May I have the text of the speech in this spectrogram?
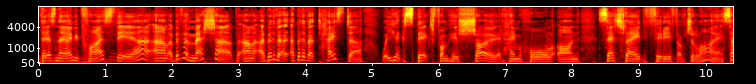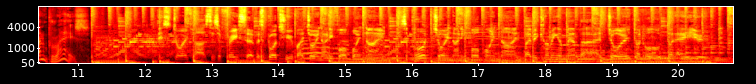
That is Naomi Price there. Um, a bit of a mashup, um, a bit of a, a bit of a taster what you can expect from her show at Hamer Hall on Saturday, the 30th of July. It sounded great. This Joycast is a free service brought to you by Joy 94.9. Support Joy 94.9 by becoming a member at joy.org.au.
